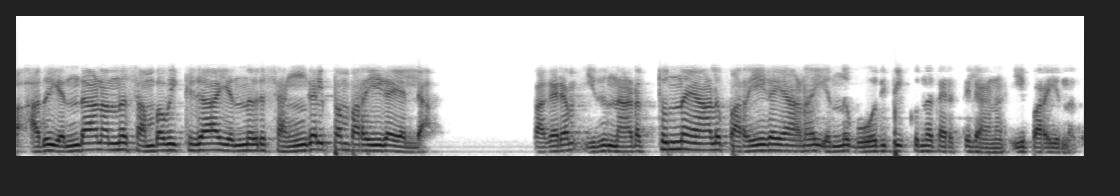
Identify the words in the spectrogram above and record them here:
അത് എന്താണെന്ന് സംഭവിക്കുക എന്നൊരു സങ്കല്പം പറയുകയല്ല. പകരം ഇത് നടത്തുന്നയാൾ പറയുകയാണ് എന്ന് ബോധിപ്പിക്കുന്ന തരത്തിലാണ് ഈ പറയുന്നത്.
